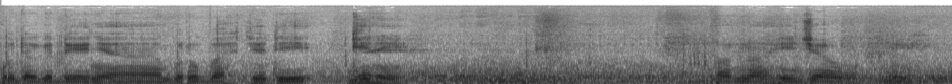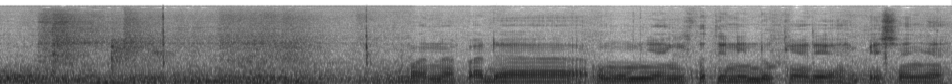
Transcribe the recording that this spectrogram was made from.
udah gedenya berubah jadi gini. Warna hijau nih. Warna pada umumnya ngikutin induknya dia biasanya.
